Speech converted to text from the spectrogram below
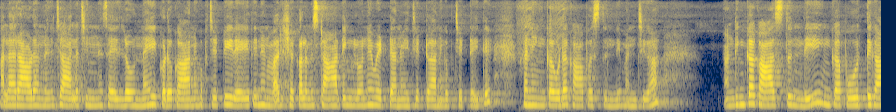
అలా రావడం లేదు. చాలా చిన్న సైజులో ఉన్నాయి. ఇక్కడ ఒక ఆనగపు చెట్టు. ఇదైతే నేను వర్షాకాలం స్టార్టింగ్లోనే పెట్టాను ఈ చెట్టు. ఆనగపు చెట్టు అయితే. కానీ ఇంకా కూడా కాపొస్తుంది మంచిగా. అంటే ఇంకా కాస్తుంది. ఇంకా పూర్తిగా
